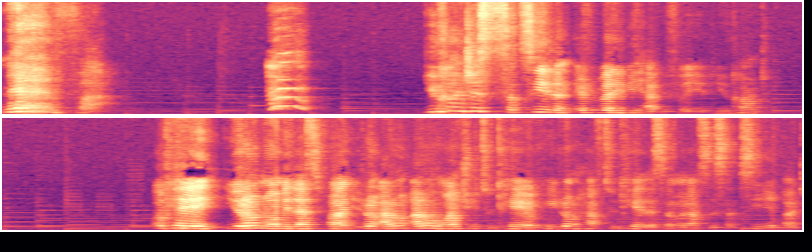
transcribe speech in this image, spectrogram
Never. Mm. You can't just succeed and everybody be happy for you. You can't. Okay, you don't know me, that's fine. You don't I don't I don't want you to care. Okay, you don't have to care that someone else is succeeding, but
